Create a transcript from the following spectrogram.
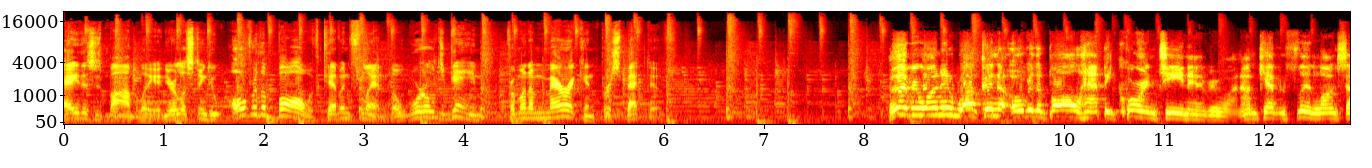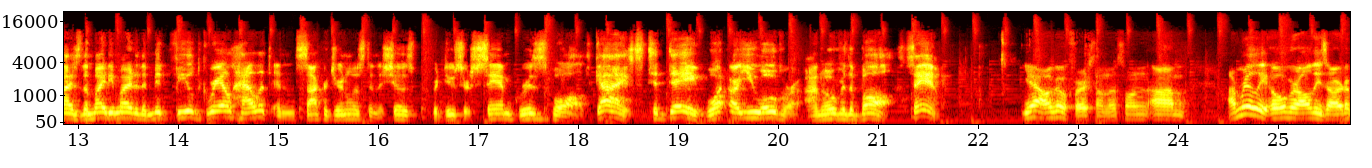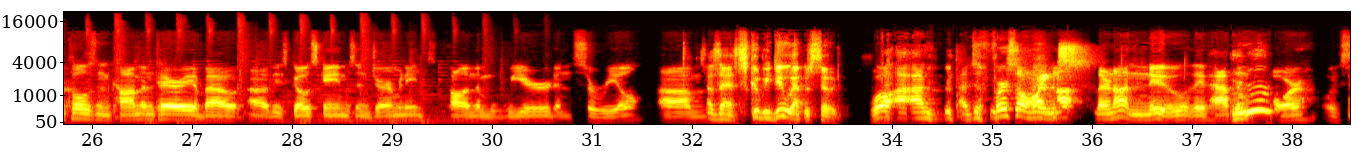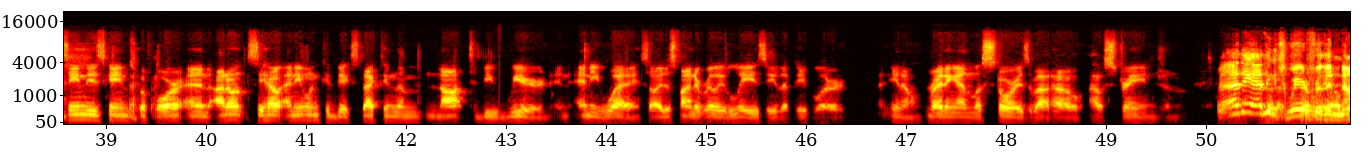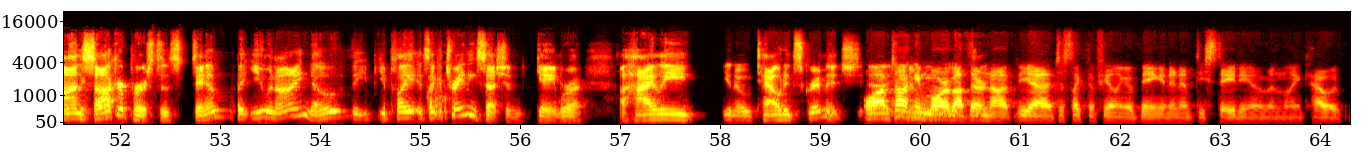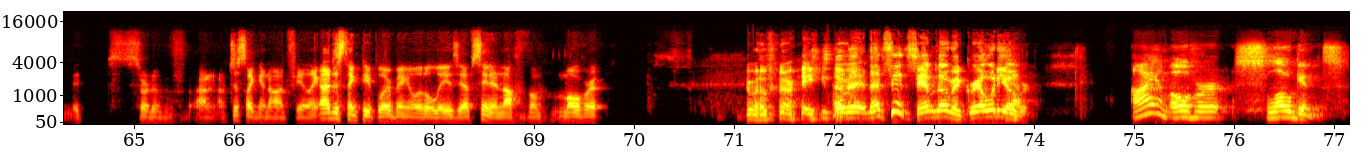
Hey, this is Bob Lee, and you're listening to Over the Ball with Kevin Flynn, the world's game from an American perspective. Hello, everyone, and welcome to Over the Ball. Happy quarantine, everyone. I'm Kevin Flynn, alongside the mighty might of the midfield, Grayle Hallett, and soccer journalist and the show's producer, Sam Griswold. Guys, today, what are you over on Over the Ball? Sam. Yeah, I'll go first on this one. Um, I'm really over all these articles and commentary about uh, these ghost games in Germany, calling them weird and surreal. Um, How's that Scooby Doo episode? Well, I, am just first of all, they're not they're not new. They've happened before. We've seen these games before, and I don't see how anyone could be expecting them not to be weird in any way. So I just find it really lazy that people are, you know, writing endless stories about how how strange and. I think I think it's weird for the non-soccer person, Sam. But you and I know that you play. It's like a training session game or a, a highly you know touted scrimmage. Well, I'm uh, talking you know, more about they're not. Yeah, just like the feeling of being in an empty stadium and like how it, it's sort of I don't know, just like an odd feeling. I just think people are being a little lazy. I've seen enough of them. I'm over it. You're over. All right, he's over it. That's it. Sam's over it. Grayle, what are you yeah. over? I am over slogans.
